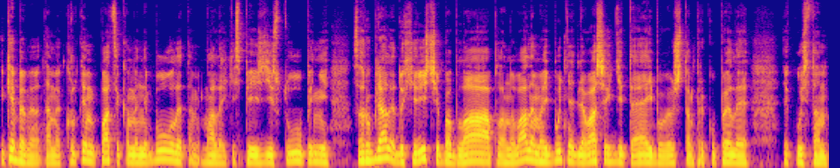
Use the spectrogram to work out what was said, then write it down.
які би ви там крутими пациками не були, там мали якісь PhD ступені, заробляли дохіріще бабла, планували майбутнє для ваших дітей, бо ви вже там прикупили якусь там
